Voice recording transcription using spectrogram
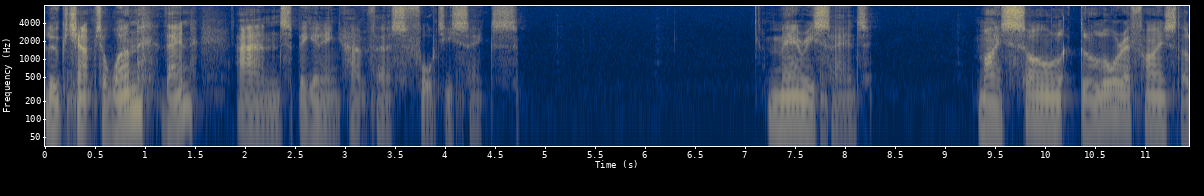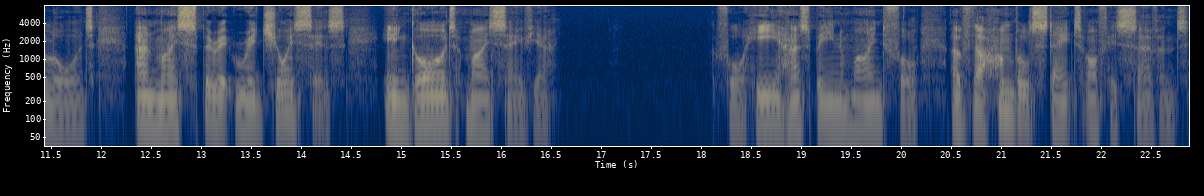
Luke chapter 1, then and beginning at verse 46. Mary said, My soul glorifies the Lord, and my spirit rejoices in God my Saviour. For he has been mindful of the humble state of his servant.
